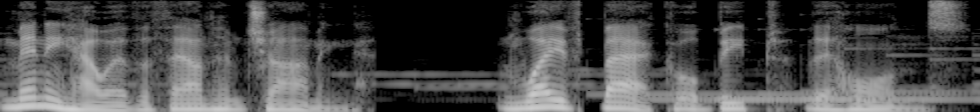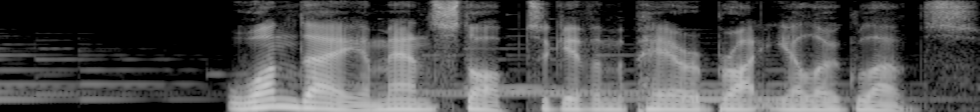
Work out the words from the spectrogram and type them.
Many, however, found him charming and waved back or beeped their horns. One day, a man stopped to give him a pair of bright yellow gloves.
